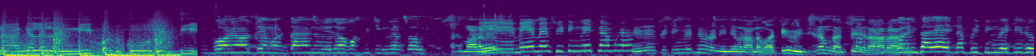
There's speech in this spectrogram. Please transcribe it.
నా కలలన్నీ పడుకోబెట్టి. ఫోన్ అవుతే మొత్తాను నువ్వు ఏదో ఒక ఫిట్టింగ్ పెడతావు అది మనమే మేమేం ఫిట్టింగ్ పెట్టినాం ఏమేమి ఫిట్టింగ్ పెట్టినావురా? నేను ఏమన్నా వట్టిగా పిలిచినాం అంతే రారా పోయినసారి ఇట్లా ఫిట్టింగ్ పెట్టిరు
